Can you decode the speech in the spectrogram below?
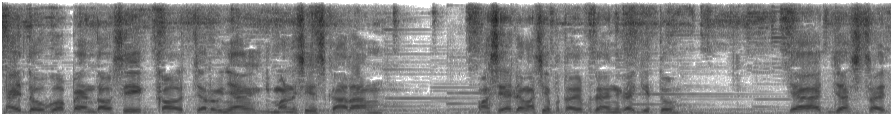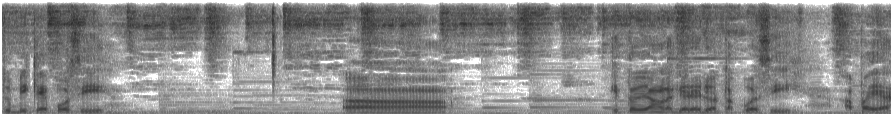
Nah itu gue pengen tahu sih culture-nya gimana sih sekarang. Masih ada nggak sih pertanyaan-pertanyaan kayak gitu? Ya just try to be kepo sih. Uh, itu yang lagi ada di otak gue sih. Apa ya?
